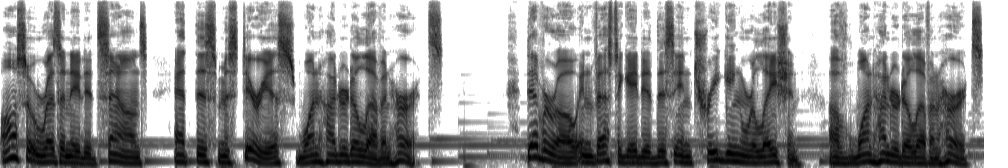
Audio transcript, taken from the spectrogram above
also resonated sounds at this mysterious 111 Hz. Devereux investigated this intriguing relation of 111 Hz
